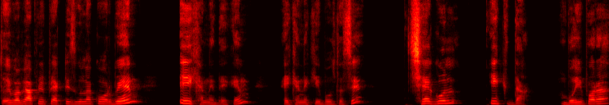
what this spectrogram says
তো এভাবে আপনি প্র্যাকটিসগুলো করবেন। এইখানে দেখেন, এখানে কি বলতেছে? ছেগুল ইকদা, বই পড়া,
